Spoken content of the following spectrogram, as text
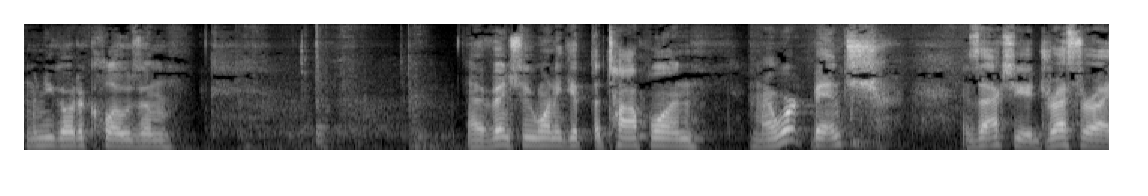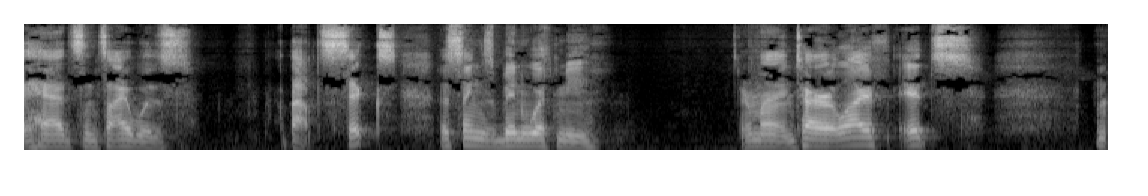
when you go to close them. I eventually want to get the top one my workbench is actually a dresser I had since I was about six. This thing's been with me through my entire life. It's a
